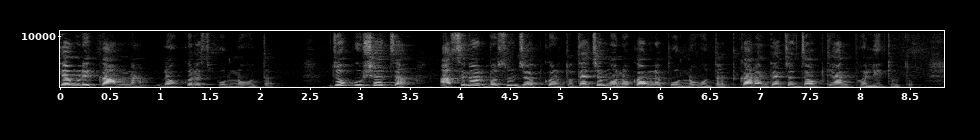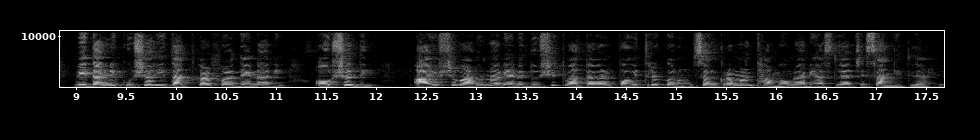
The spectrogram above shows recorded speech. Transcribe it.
त्यामुळे कामना लवकरच पूर्ण होतात. जो कुशाचा आसनावर बसून जप करतो त्याच्या मनोकामना पूर्ण होतात कारण त्याचा जप ध्यान फलित होतो. वेदांनी कुशा ही तात्काळ फळ देणारी औषधी आयुष्य वाढवणारी आणि दूषित वातावरण पवित्र करून संक्रमण थांबवणारी असल्याचे सांगितले आहे.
